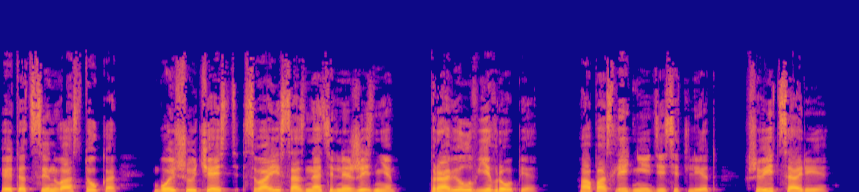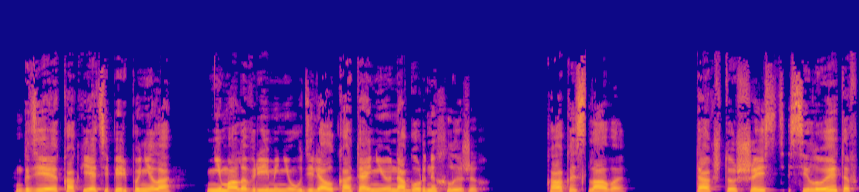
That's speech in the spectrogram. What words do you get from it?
Этот сын Востока большую часть своей сознательной жизни провел в Европе, а последние десять лет – в Швейцарии, где, как я теперь поняла, немало времени уделял катанию на горных лыжах. Как и Слава. Так что шесть силуэтов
